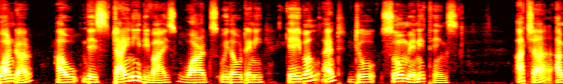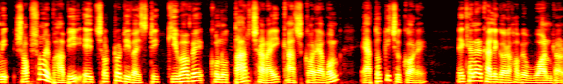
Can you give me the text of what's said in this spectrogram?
wonder how this tiny device works without any cable and do so many things আচ্ছা আমি সবসময় ভাবি এই ছোট্ট ডিভাইসটি কীভাবে কোনো তার ছাড়াই কাজ করে এবং এত কিছু করে। এখানের খালি ঘরে হবে ওয়ান্ডার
